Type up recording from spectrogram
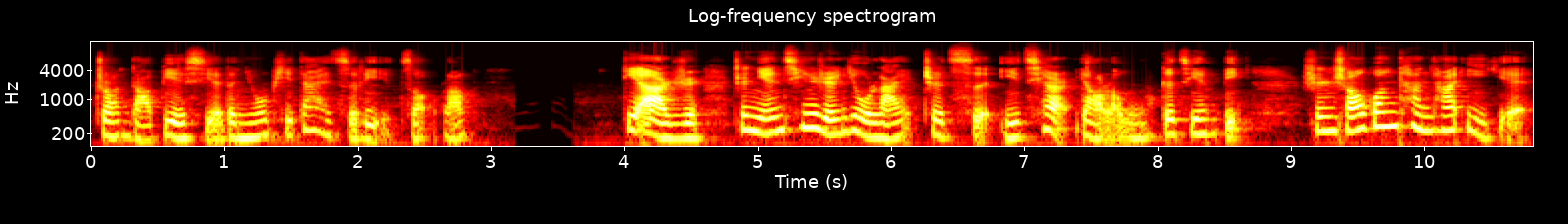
装到便携的牛皮袋子里走了。第二日，这年轻人又来，这次一气儿要了五个煎饼。沈韶光看他一眼：“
